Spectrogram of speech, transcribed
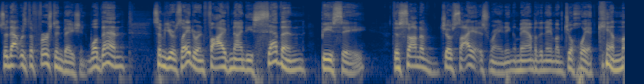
So that was the first invasion. Well, then, some years later, in 597 BC, the son of Josiah is reigning, a man by the name of Jehoiakim,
